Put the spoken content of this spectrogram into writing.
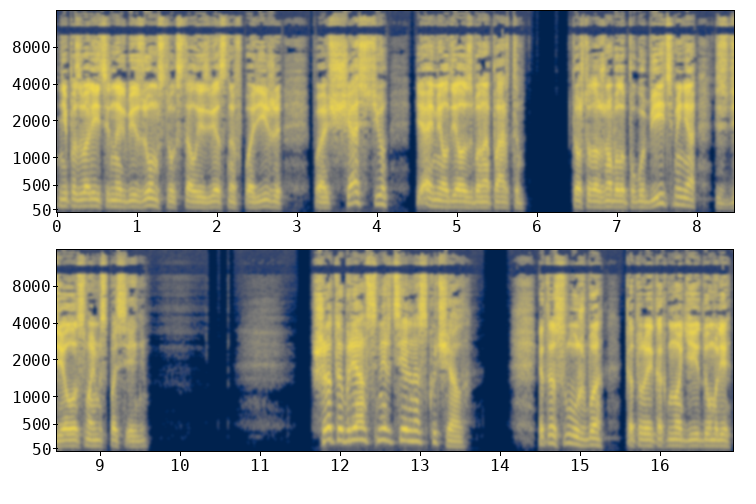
непозволительных безумствах стало известно в Париже. По счастью, я имел дело с Бонапартом. То, что должно было погубить меня, сделало с моим спасением. Шатобриан смертельно скучал. Эта служба, которая, как многие думали,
